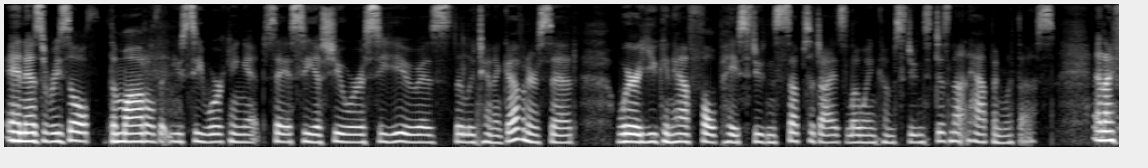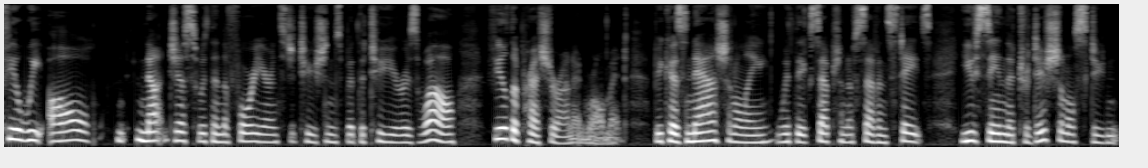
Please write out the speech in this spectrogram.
And as a result, the model that you see working at, say, a CSU or a CU, as the lieutenant governor said, where you can have full pay students subsidize low income students, does not happen with us. And I feel we all not just within the four year institutions, but the two year as well, feel the pressure on enrollment because nationally, with the exception of seven states, you've seen the traditional student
